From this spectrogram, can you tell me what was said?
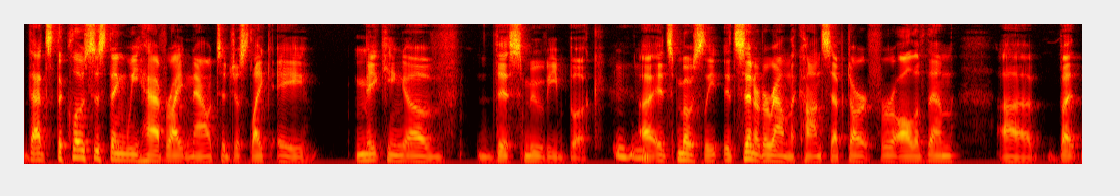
That's the closest thing we have right now to just like a making of this movie book. Uh, it's mostly it's centered around the concept art for all of them, uh, but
